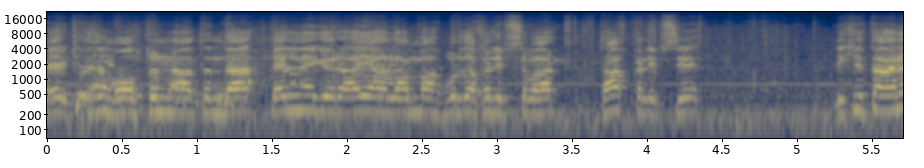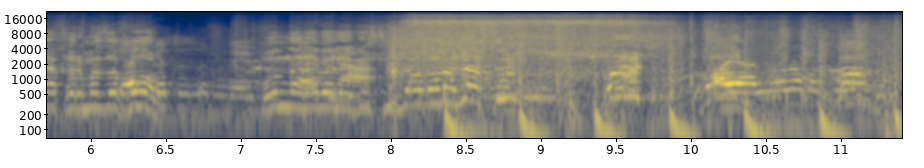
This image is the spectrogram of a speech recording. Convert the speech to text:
herkesin koltuğunun altında. Beline göre ayarlanmak burada klipsi var. Tak klipsi. İki tane kırmızı kol. Bunlara böyle güçlü davranacaksın. Ayarlara bakalım.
